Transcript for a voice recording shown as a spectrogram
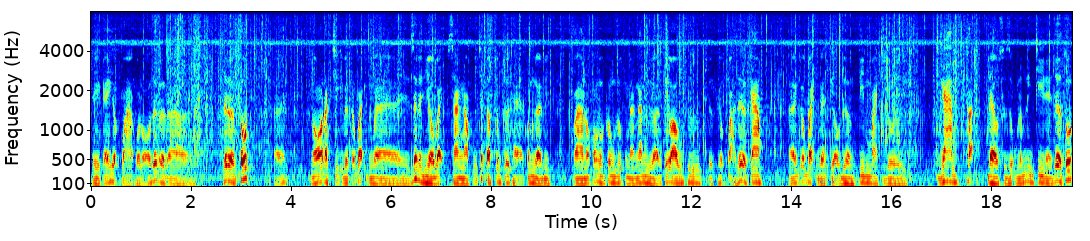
Thì cái hiệu quả của nó rất là, là rất là tốt. Đấy. nó đặc trị về các bệnh về rất là nhiều bệnh. Sàng lọc những chất độc trong cơ thể con người mình và nó có một công dụng là ngăn ngừa tế bào ung thư được hiệu quả rất là cao. Đấy, các bệnh về tiểu đường tim mạch rồi gan thận đều sử dụng lấm linh chi này rất là tốt.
